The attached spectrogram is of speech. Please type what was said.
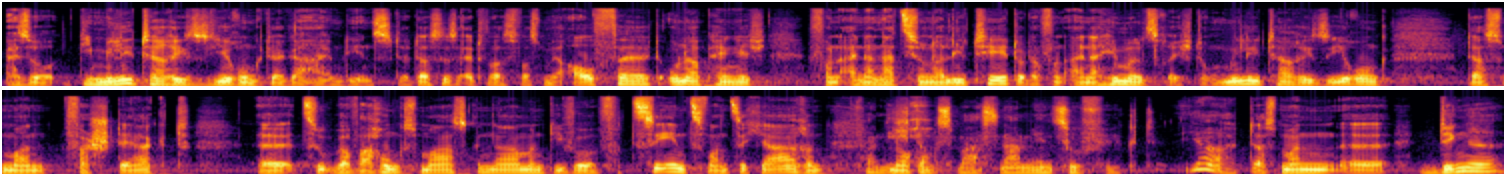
Also die Militarisierung der Geheimdienste, das ist etwas, was mir auffällt, unabhängig von einer Nationalität oder von einer Himmelsrichtung. Militarisierung, dass man verstärkt äh, zu Überwachungsmaßnahmen, die wir vor 10, 20 Jahren Vernichtungsmaßnahmen hinzufügt. Ja, dass man äh, Dinge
